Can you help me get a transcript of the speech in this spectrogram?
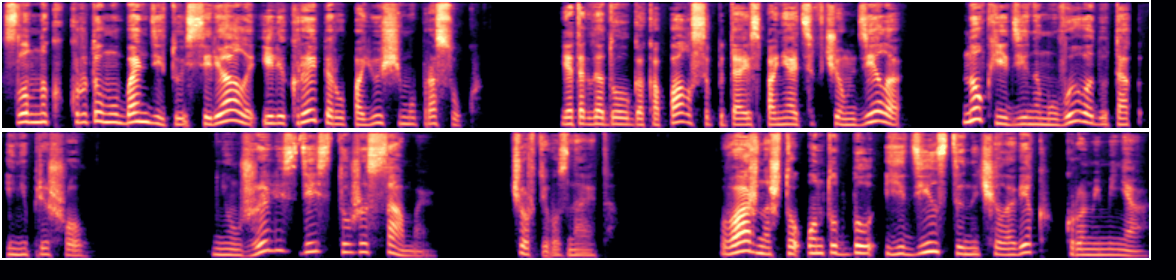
Словно к крутому бандиту из сериала или к рэперу, поющему про сук. Я тогда долго копался, пытаясь понять, в чем дело, но к единому выводу так и не пришел. Неужели здесь то же самое? Черт его знает. Важно, что он тут был единственный человек, кроме меня.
